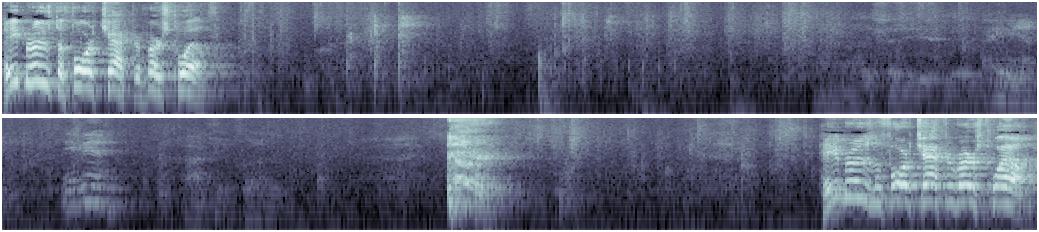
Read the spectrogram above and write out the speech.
Hebrews, the fourth chapter, verse 12. Hebrews, the fourth chapter, verse 12.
